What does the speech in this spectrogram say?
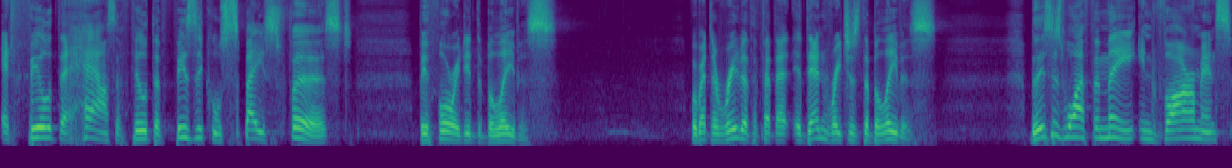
it filled the house, it filled the physical space first before it did the believers. We're about to read about the fact that it then reaches the believers. But this is why, for me, environments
